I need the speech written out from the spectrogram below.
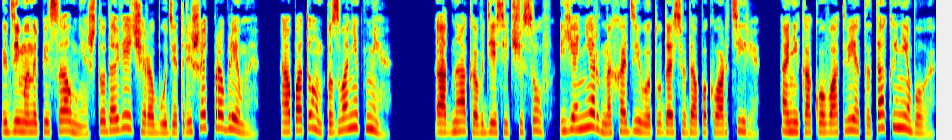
Дима написал мне, что до вечера будет решать проблемы, а потом позвонит мне. Однако в 10 часов я нервно ходила туда-сюда по квартире, а никакого ответа так и не было.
